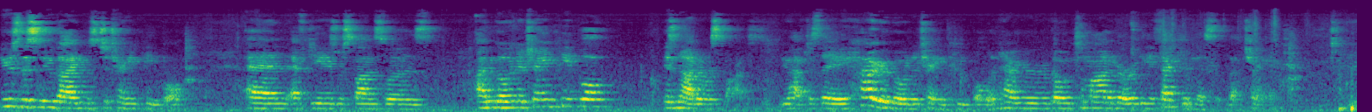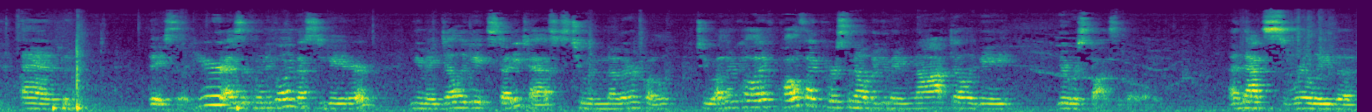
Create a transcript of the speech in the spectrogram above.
use this new guidance to train people. And FDA's response was, I'm going to train people is not a response. You have to say how you're going to train people and how you're going to monitor the effectiveness of that training. And they said here, as a clinical investigator, you may delegate study tasks to another to other qualified personnel, but you may not delegate your responsibility. And that's really the,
